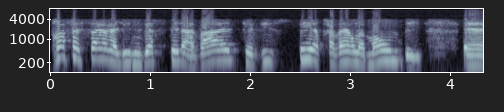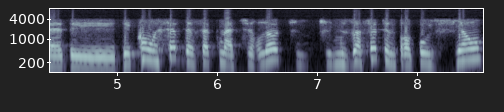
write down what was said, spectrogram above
professeur à l'Université Laval, qui a visité à travers le monde des, euh, des, des concepts de cette nature-là, qui, qui nous a fait une proposition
